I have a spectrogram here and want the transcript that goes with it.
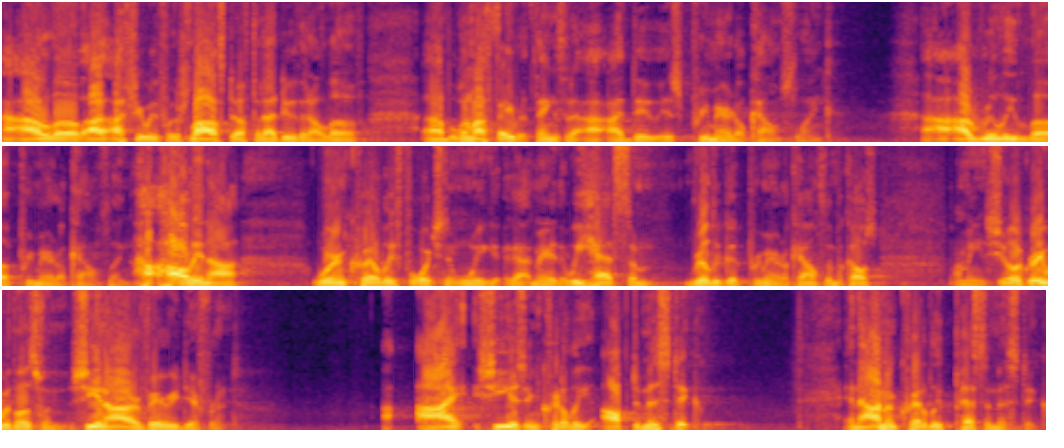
I, I, love, I, I, share with you, there's a lot of stuff that I do that I love, uh, but one of my favorite things that I, I do is premarital counseling. I, really love premarital counseling. Holly and I were incredibly fortunate when we got married that we had some really good premarital counseling because, I mean, she'll agree with this one. She and I are very different. I, she is incredibly optimistic, and I'm incredibly pessimistic.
